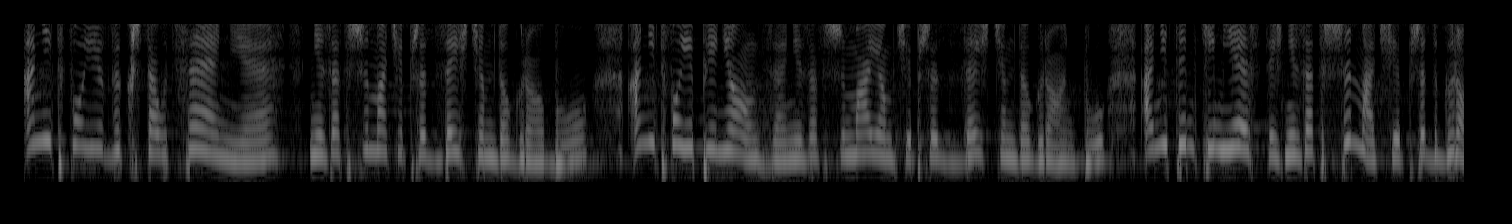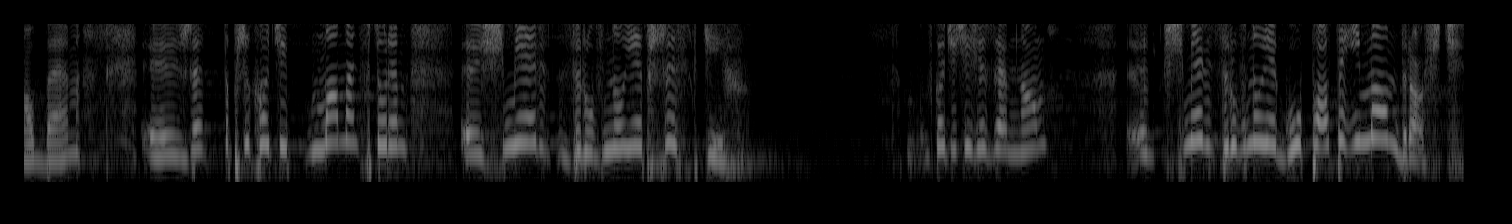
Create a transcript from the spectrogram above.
ani Twoje wykształcenie nie zatrzyma Cię przed zejściem do grobu, ani Twoje pieniądze nie zatrzymają Cię przed zejściem do grobu, ani tym, kim jesteś, nie zatrzyma Cię przed grobem, y, że to przychodzi moment, w którym y, śmierć zrównuje wszystkich. Zgodzicie się ze mną? Y, śmierć zrównuje głupotę i mądrość,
